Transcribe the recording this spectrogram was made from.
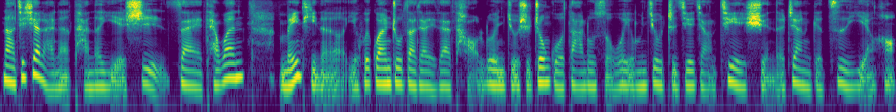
那接下来呢，谈的也是在台湾媒体呢也会关注，大家也在讨论，就是中国大陆所谓我们就直接讲借选的这样一个字眼哈。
